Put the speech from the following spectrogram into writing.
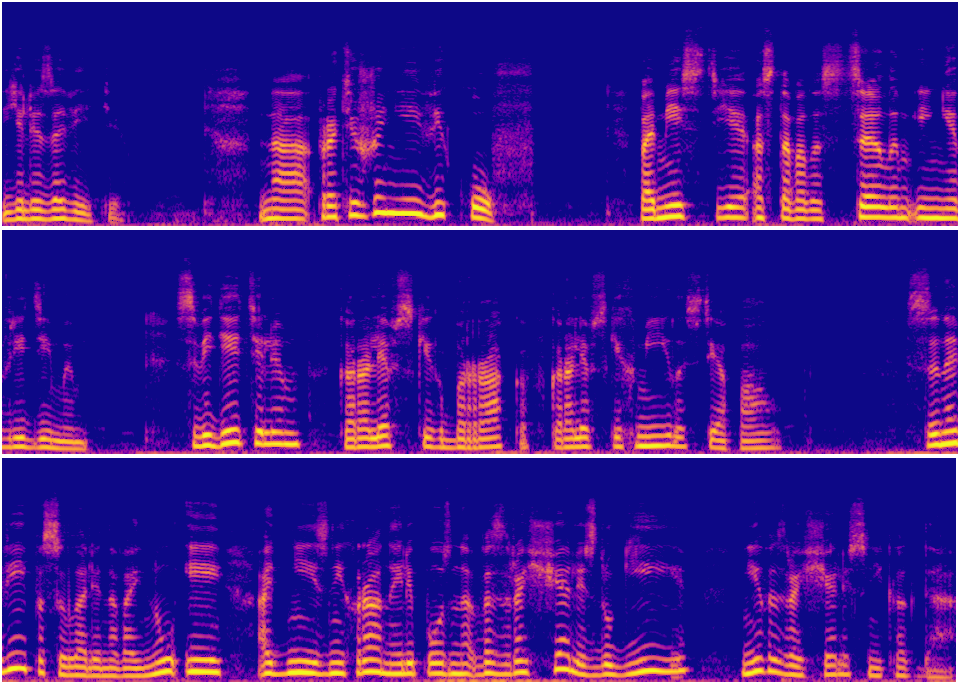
Елизавете. На протяжении веков поместье оставалось целым и невредимым, свидетелем королевских браков, королевских милостей опал. Сыновей посылали на войну, и одни из них рано или поздно возвращались, другие не возвращались никогда.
